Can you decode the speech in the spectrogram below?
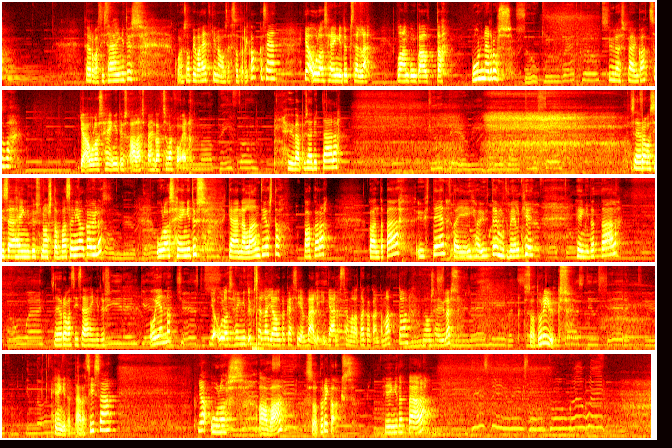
Seuraava sisähengitys. Kun on sopiva hetki, nouse sotori kakkoseen. Ja ulos hengityksellä lankun kautta punnerus. Ylöspäin katsova. Ja ulos hengitys, alaspäin katsova koira. Hyvä, pysähdy täällä. Seuraava sisähengitys, nosta vasen jalka ylös. Ulos hengitys, käännä lantiosta, pakara, kantapää yhteen, tai ei ihan yhteen, mutta melkein. Hengitä täällä. Seuraava sisähengitys, ojenna. Ja ulos hengityksellä jalka käsien väliin. Käännä samalla takakanta mattoon, nouse ylös. Soturi yksi. Hengitä täällä sisään. Ja ulos, avaa. Soturi kaksi. Hengitä täällä.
